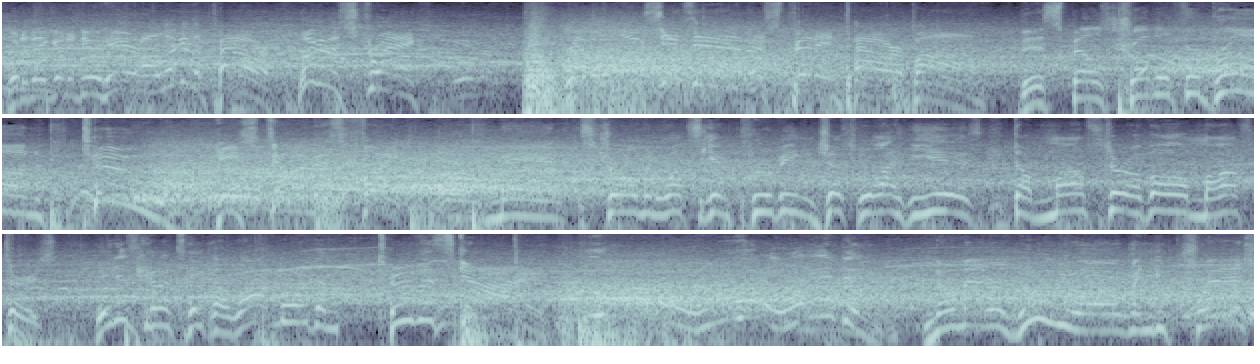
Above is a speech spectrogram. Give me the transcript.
What are they going to do here? Oh, look at the power. Look at the strength. Revolution's in the spinning power bomb. This spells trouble for Braun. Two. He's still in this fight. Oh, man. Strowman once again proving just why he is the monster of all monsters. It is going to take a lot more than... To the sky. Whoa, what a landing. No matter who you are, when you crash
